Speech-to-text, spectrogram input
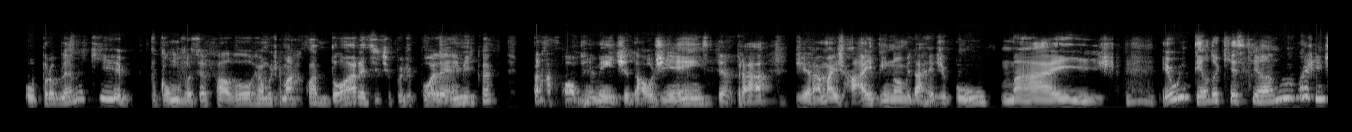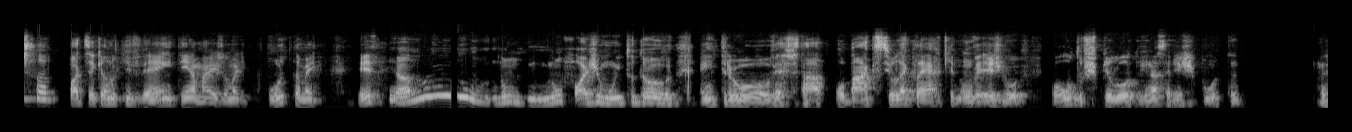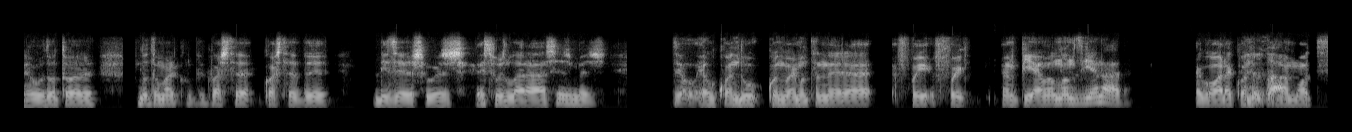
O problema é que, como você falou, o Helmut Marko adora esse tipo de polêmica para, obviamente, dar audiência, para gerar mais hype em nome da Red Bull, mas eu entendo que esse ano a gente só pode ser que ano que vem tenha mais uma disputa, mas esse ano não, não, não foge muito do entre o Verstappen, o Max e o Leclerc. Não vejo outros pilotos nessa disputa. É, o doutor, o doutor Marco gosta, gosta de dizer as suas, as suas larachas, mas ele, ele quando, quando o Hamilton era, foi, foi campeão, ele não dizia nada. Agora, quando está na moto,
